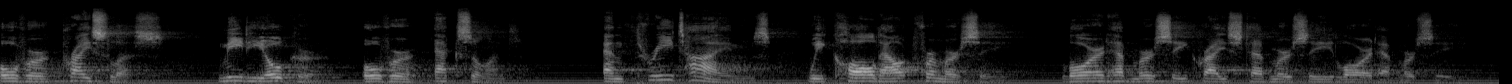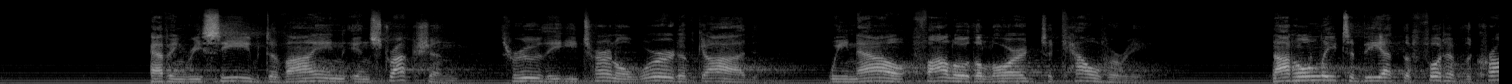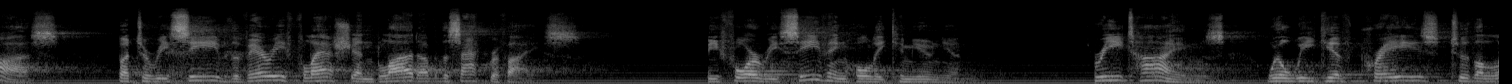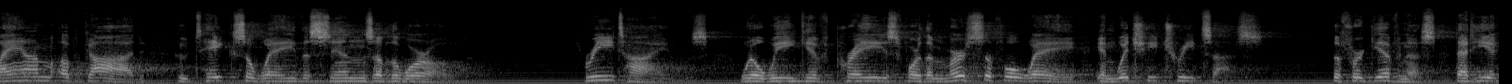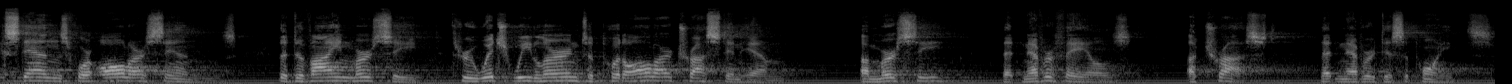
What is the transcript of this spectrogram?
over priceless, mediocre over excellent. And three times we called out for mercy. Lord, have mercy. Christ, have mercy. Lord, have mercy. having received divine instruction through the eternal Word of God, we now follow the Lord to Calvary, not only to be at the foot of the cross, but to receive the very flesh and blood of the sacrifice. Before receiving Holy Communion, three times will we give praise to the Lamb of God who takes away the sins of the world. Three times will we give praise for the merciful way in which he treats us, the forgiveness that he extends for all our sins, the divine mercy through which we learn to put all our trust in him, a mercy that never fails, a trust that never disappoints.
